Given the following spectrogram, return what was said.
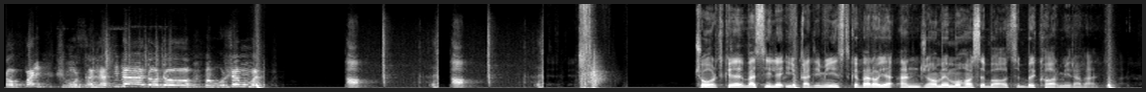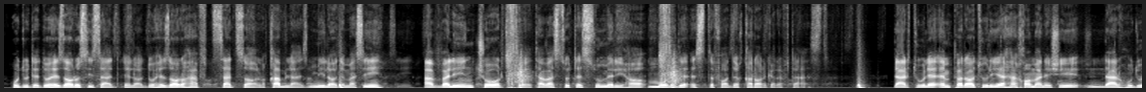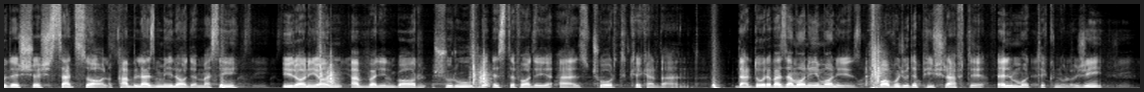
آفرین مسلطی به اعدادا من خوشم اومد آ آ چرتکه وسیله ای قدیمی است که برای انجام محاسبات به کار می رود. حدود 2300 الی 2700 سال قبل از میلاد مسیح اولین چرتکه توسط سومری ها مورد استفاده قرار گرفته است. در طول امپراتوری هخامنشی در حدود 600 سال قبل از میلاد مسیح ایرانیان اولین بار شروع به استفاده از چرتکه کردند. در دوره و زمانه ما نیز با وجود پیشرفت علم و تکنولوژی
